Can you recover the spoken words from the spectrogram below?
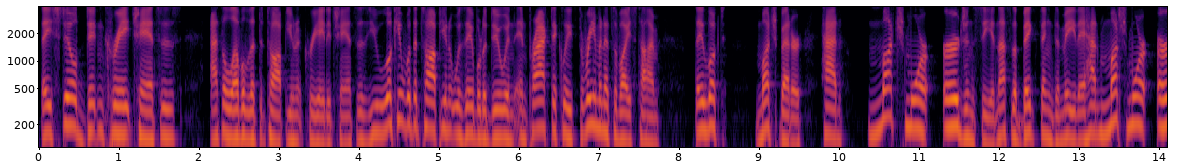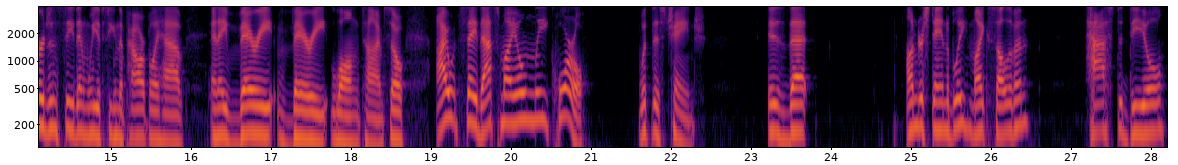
They still didn't create chances at the level that the top unit created chances. You look at what the top unit was able to do in, in practically three minutes of ice time, they looked much better, had much more urgency, and that's the big thing to me. They had much more urgency than we have seen the power play have in a very, very long time. So I would say that's my only quarrel with this change is that understandably, Mike Sullivan has to deal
